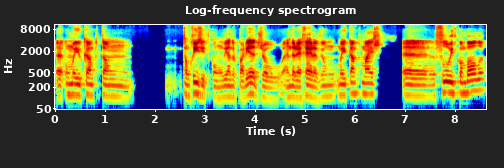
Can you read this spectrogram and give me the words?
uh, um meio campo tão, tão rígido, com Leandro Paredes ou André Herrera, vê um meio campo mais uh, fluido com bola,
